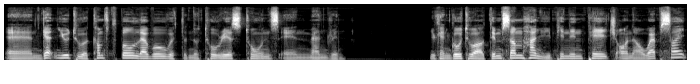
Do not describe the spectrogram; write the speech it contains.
and get you to a comfortable level with the notorious tones in Mandarin. You can go to our Dim Sum Hanyu Pinyin page on our website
